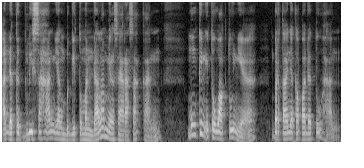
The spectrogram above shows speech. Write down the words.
Ada kegelisahan yang begitu mendalam yang saya rasakan. Mungkin itu waktunya bertanya kepada Tuhan,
